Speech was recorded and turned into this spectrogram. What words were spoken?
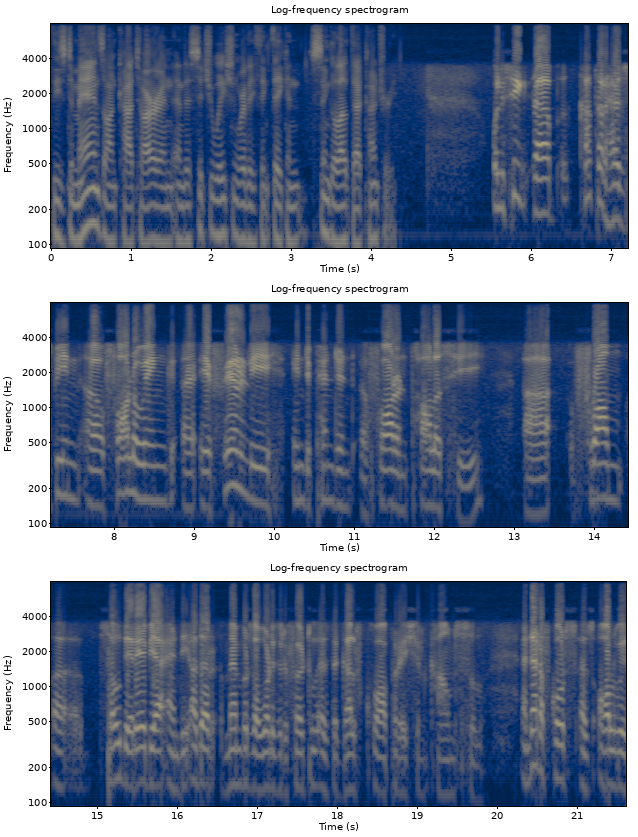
these demands on Qatar, and and the situation where they think they can single out that country. Well, you see, uh, Qatar has been uh, following uh, a fairly independent uh, foreign policy uh, from uh, Saudi Arabia and the other members of what is referred to as the Gulf Cooperation Council. And that, of course, has always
